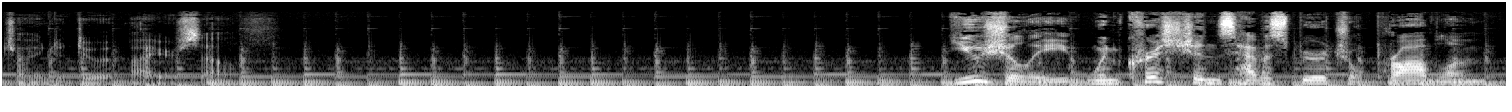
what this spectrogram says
trying to do it by yourself. Usually, when Christians have a spiritual problem,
